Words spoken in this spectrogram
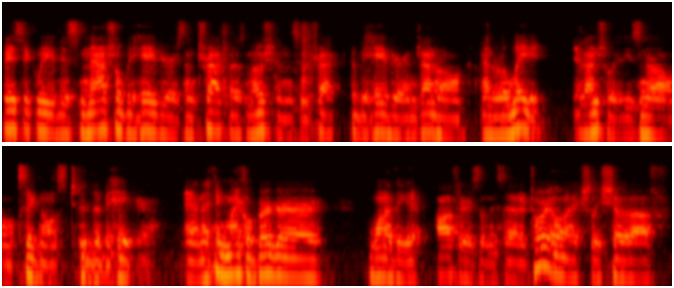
basically this natural behaviors and track those motions and track the behavior in general and relate eventually these neural signals to the behavior. And I think Michael Berger, one of the authors on this editorial, actually showed off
